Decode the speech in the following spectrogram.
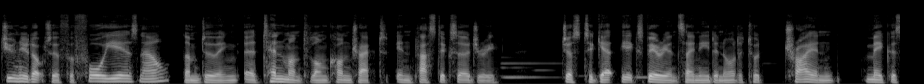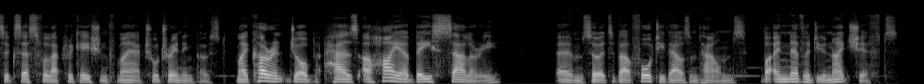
junior doctor for four years now. I'm doing a 10 month long contract in plastic surgery just to get the experience I need in order to try and make a successful application for my actual training post. My current job has a higher base salary, um, so it's about £40,000, but I never do night shifts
